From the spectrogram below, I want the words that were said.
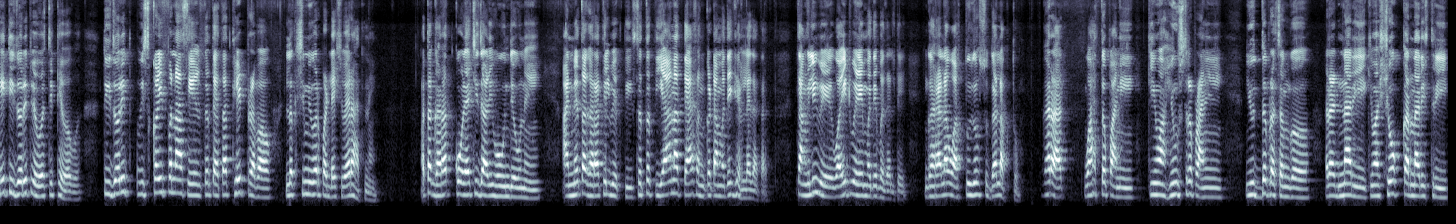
हे तिजोरीत व्यवस्थित ठेवावं. तिजोरीत विस्कळीतपणा असेल तर त्याचा थेट प्रभाव लक्ष्मीवर पडल्याशिवाय राहत नाही. आता घरात कोळ्याची जाळी होऊन देऊ नये. अन्यथा घरातील व्यक्ती सतत या ना त्या संकटामध्ये घेरल्या जातात. चांगली वेळ वाईट वेळेमध्ये बदलते. घराला वास्तुदोष सुद्धा लागतो. घरात वाहतं पाणी किंवा हिंस्त्र प्राणी युद्धप्रसंग रडणारी किंवा शोक करणारी स्त्री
